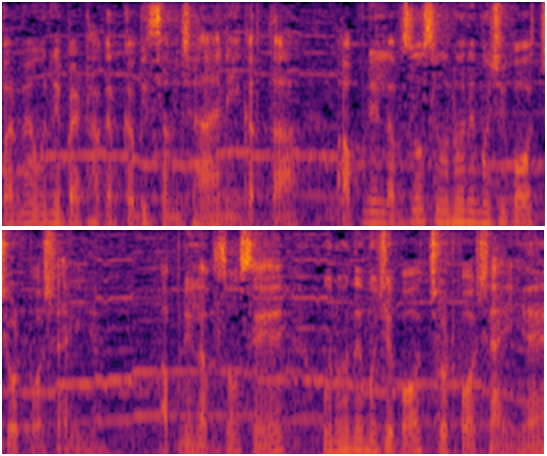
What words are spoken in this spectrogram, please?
पर मैं उन्हें बैठाकर कभी समझाया नहीं करता। अपने लफ्जों से उन्होंने मुझे बहुत चोट पहुंचाई है। अपने लफ्जों से उन्होंने मुझे बहुत चोट पहुंचाई है।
